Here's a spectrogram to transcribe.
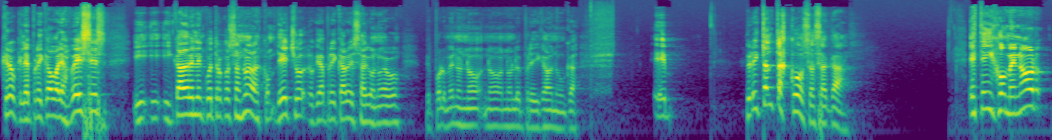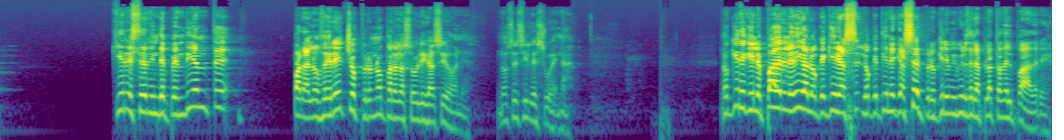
creo que le he predicado varias veces y, cada vez le encuentro cosas nuevas. De hecho, lo que voy a predicar es algo nuevo, que por lo menos no, no, no lo he predicado nunca. Eh, pero hay tantas cosas acá. Este hijo menor quiere ser independiente para los derechos, pero no para las obligaciones. No sé si le suena. No quiere que el padre le diga lo que, quiere lo que tiene que hacer, pero quiere vivir de la plata del padre.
